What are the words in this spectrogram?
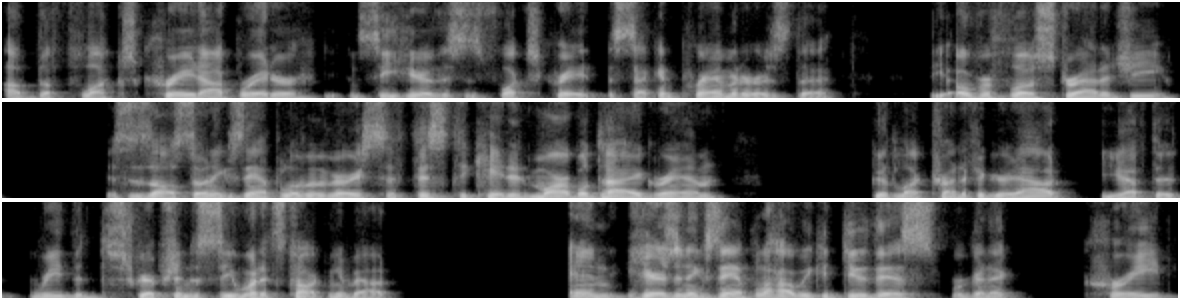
of the Flux create operator. You can see here, this is Flux create. The second parameter is the, the overflow strategy. This is also an example of a very sophisticated marble diagram. Good luck trying to figure it out. You have to read the description to see what it's talking about. And here's an example of how we could do this. We're going to create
